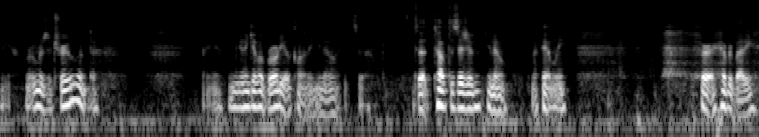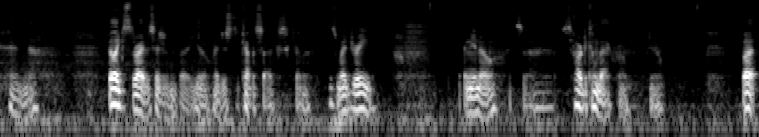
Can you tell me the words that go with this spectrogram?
the rumors are true, and uh, I, am gonna give up rodeo clowning. You know, it's a it's a tough decision. You know, my family for everybody, and uh, feel like it's the right decision. But you know, it just it kind of sucks. Kind of, it's my dream, and you know, it's uh, it's hard to come back from. You know. But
